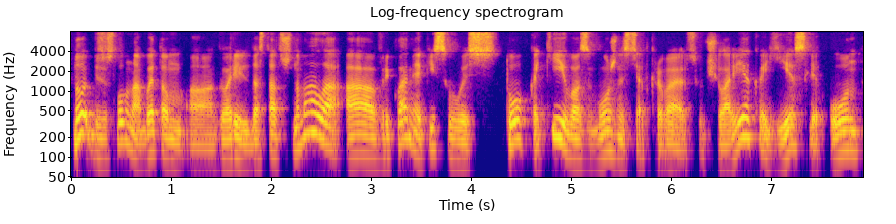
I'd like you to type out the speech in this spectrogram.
Но, безусловно, об этом а, говорили достаточно мало, а в рекламе описывалось то, какие возможности открываются у человека, если он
